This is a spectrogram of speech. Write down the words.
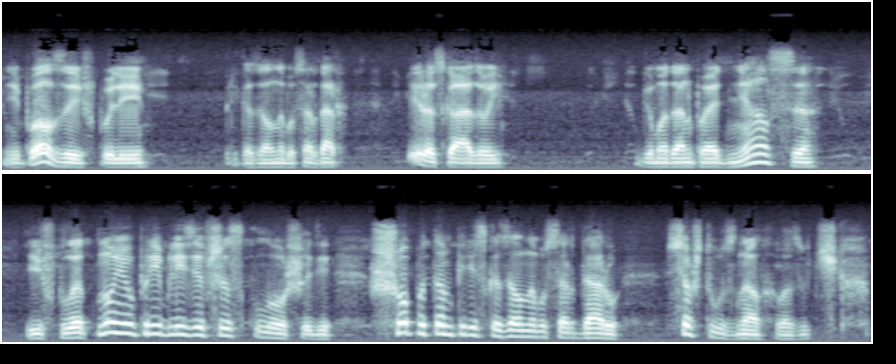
не ползай в пыли», — приказал Набусардар, — «и рассказывай». Гамадан поднялся и, вплотную приблизившись к лошади, шепотом пересказал Навусардару все, что узнал о лазутчиках.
